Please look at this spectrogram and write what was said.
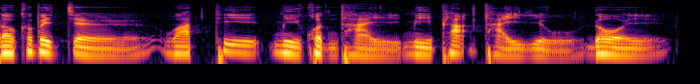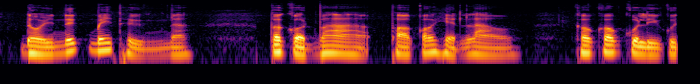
เราก็ไปเจอวัดที่มีคนไทยมีพระไทยอยู่ โดยโดยนึกไม่ถึงนะ ปรากฏว่าพอเขาเห็นเราเขาก็กุลีกุ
